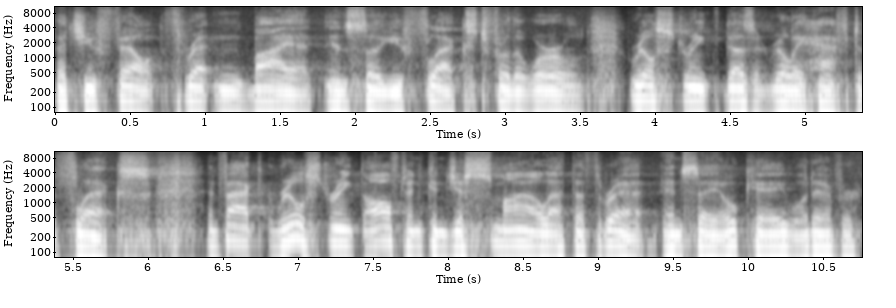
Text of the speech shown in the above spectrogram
that you felt threatened by it, and so you flexed for the world. Real strength doesn't really have to flex. In fact, real strength often can just smile at the threat and say, okay, whatever.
